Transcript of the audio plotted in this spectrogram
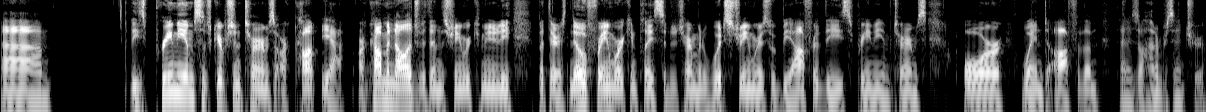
Um, These premium subscription terms are com- yeah are common knowledge within the streamer community, but there is no framework in place to determine which streamers would be offered these premium terms or when to offer them. That is 100% true.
